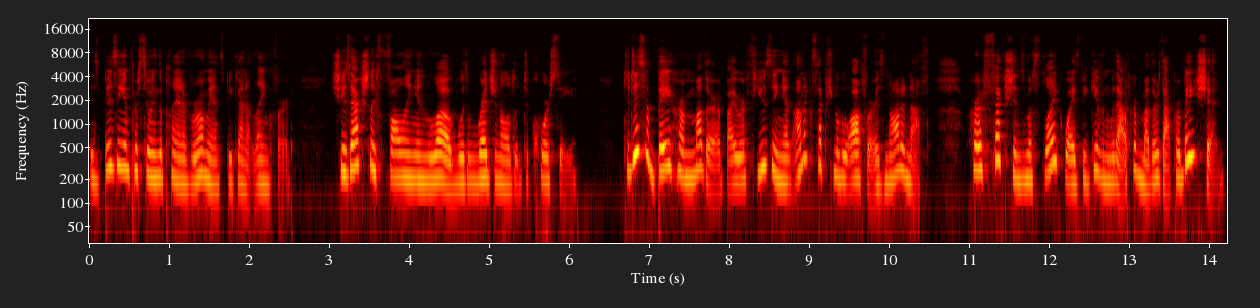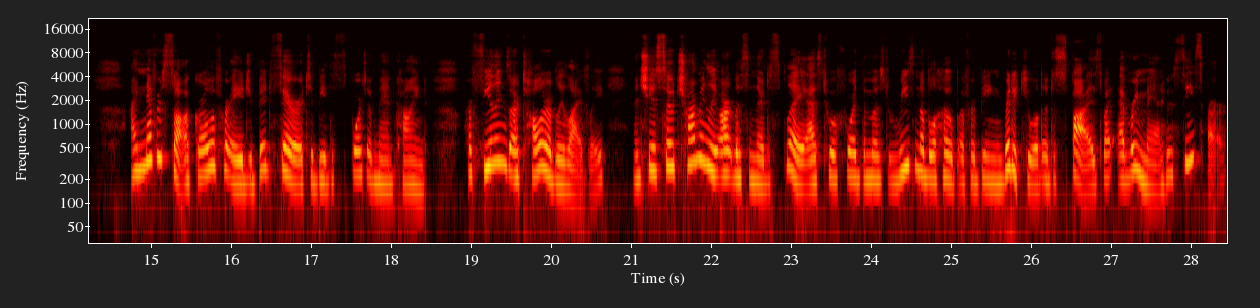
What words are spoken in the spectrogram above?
is busy in pursuing the plan of romance begun at Langford. She is actually falling in love with Reginald de Courcy. To disobey her mother by refusing an unexceptionable offer is not enough. Her affections must likewise be given without her mother's approbation. I never saw a girl of her age bid fairer to be the sport of mankind. Her feelings are tolerably lively, and she is so charmingly artless in their display as to afford the most reasonable hope of her being ridiculed and despised by every man who sees her.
